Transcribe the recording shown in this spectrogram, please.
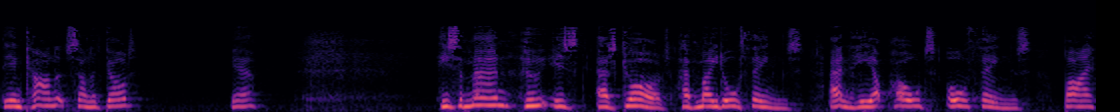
The incarnate son of God? Yeah? He's the man who is as God have made all things and he upholds all things by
